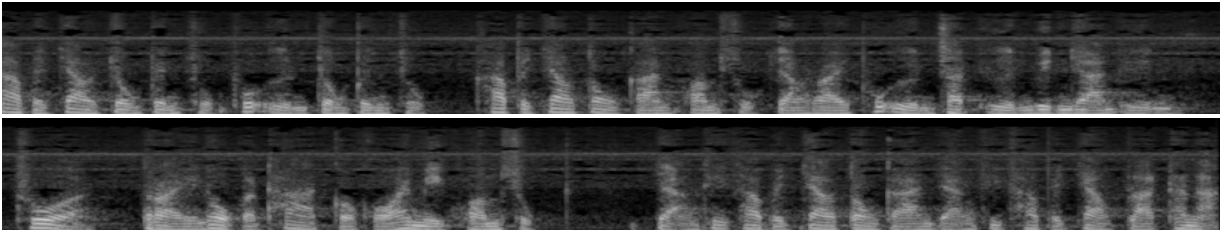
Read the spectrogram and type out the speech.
ข้าพเจ้าจงเป็นสุขผู้อื่นจงเป็นสุข ข้าพเจ้าต้องการความสุขอย่างไร ผู้อื่นสัตว์อื่นวิญญาณอื่น ทั่วไตรโลกธาตุก็ขอให้มีความสุข อย่างที่ข้าพเจ้าต้องการอย่างที่ข้าพเจ้าปรารถนา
